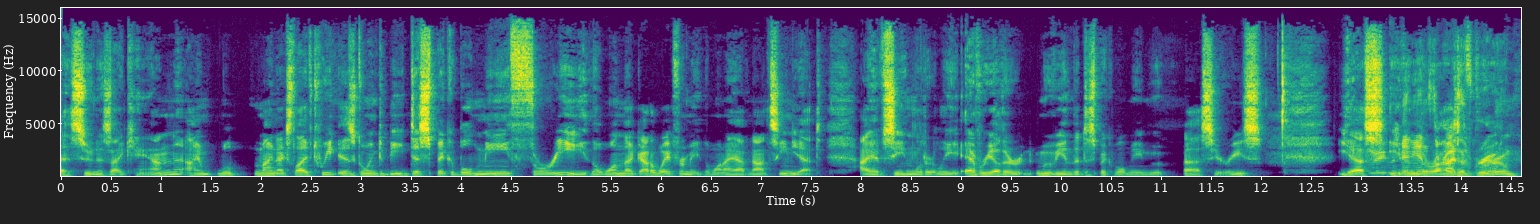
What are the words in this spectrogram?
as soon as I can. I will my next live tweet is going to be Despicable Me 3, the one that got away from me, the one I have not seen yet. I have seen literally every other movie in the Despicable Me uh, series. Yes, Even even Minions, The Rise of Gru.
